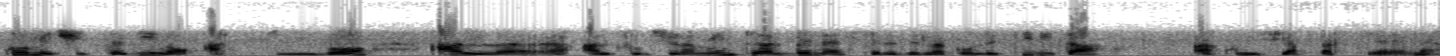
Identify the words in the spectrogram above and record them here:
come cittadino attivo al, al funzionamento e al benessere della collettività a cui si appartiene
